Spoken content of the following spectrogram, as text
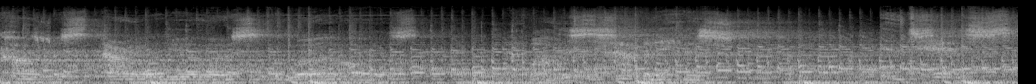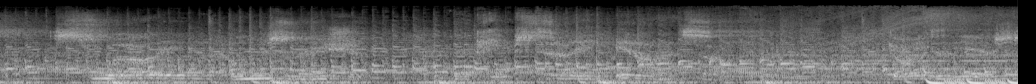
cosmos, parallel while this is happening, this intense, swirling hallucination that keeps turning going to the edge of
